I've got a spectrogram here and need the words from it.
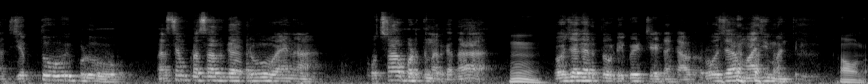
అది చెప్తూ ఇప్పుడు నరసింహప్రసాద్ గారు ఆయన ఉత్సాహపడుతున్నారు కదా. రోజా గారితో డిబేట్ చేయడానికి ఆవిడ రోజా మాజీ మంత్రి. అవును.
